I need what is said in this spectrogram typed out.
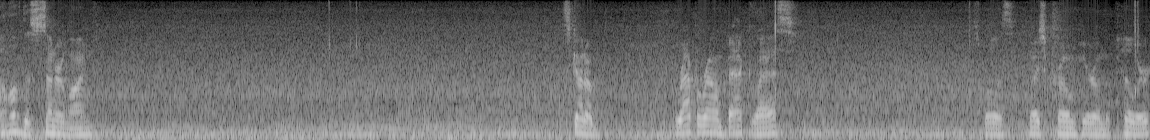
I love the center line It's got a wraparound back glass as well as nice chrome here on the pillar.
